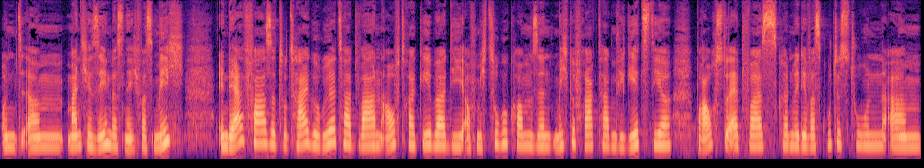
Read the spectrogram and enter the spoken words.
Und ähm, manche sehen das nicht. Was mich in der Phase total gerührt hat, waren Auftraggeber, die auf mich zugekommen sind, mich gefragt haben, wie geht's dir? Brauchst du etwas? Können wir dir was Gutes tun? Ähm,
